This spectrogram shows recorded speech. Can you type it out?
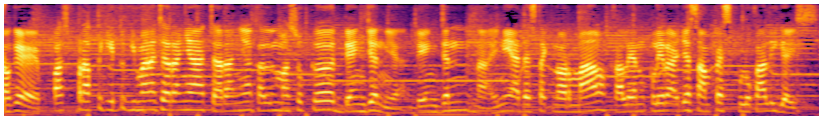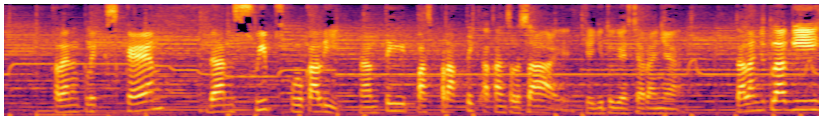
Oke, pas praktik itu gimana caranya? Caranya kalian masuk ke dungeon ya. Dungeon. Nah, ini ada stack normal. Kalian clear aja sampai 10 kali guys. Kalian klik scan dan sweep 10 kali. Nanti pas praktik akan selesai. Kayak gitu guys caranya. Kita lanjut lagi.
